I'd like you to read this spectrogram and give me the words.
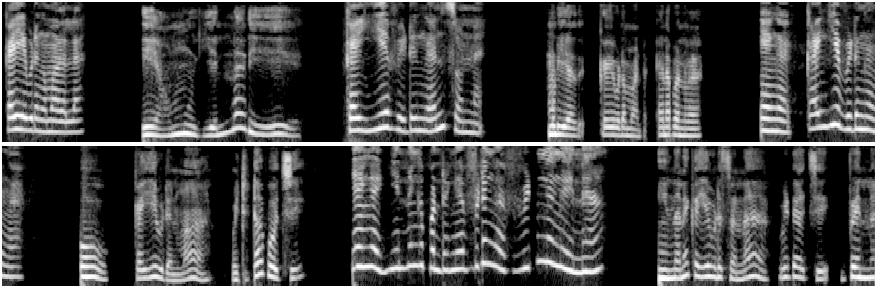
கையை விடுங்க முதல்ல. ஏய் அம்மு என்னடி? கையை விடுங்கன்னு சொன்னேன். முடியாது. கை விட மாட்டேன். என்ன பண்ணுவ? ஏங்க கையை விடுங்கங்க. ஓ கையை விடணுமா? விட்டுட்டா போச்சு. ஏங்க என்னங்க பண்றீங்க? விடுங்க விடுங்கங்க என்ன? நீ தானே கையை விட சொன்ன? விட்டாச்சு. இப்ப என்ன?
